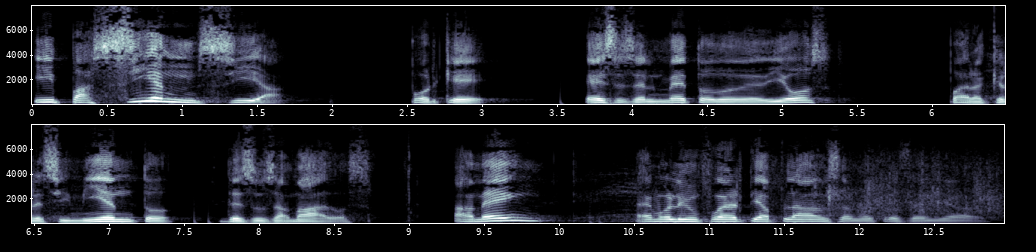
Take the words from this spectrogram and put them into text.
y paciencia, porque ese es el método de Dios para crecimiento de sus amados. Amén. Démosle un fuerte aplauso a nuestro Señor.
